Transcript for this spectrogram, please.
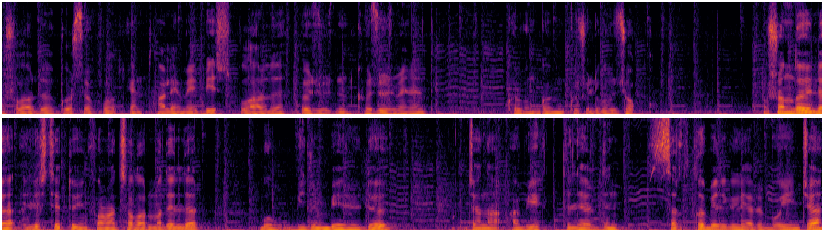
ошолорду көрсөк болот экен. Ал эми биз буларды өзүбүздүн көзүбүз менен көргөнгө мүмкүнчүлүгүбүз жок. Ошондой эле элестетүү информациялар модельдер бул билим берүүдө жана объектилердин сырткы белгилери боюнча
